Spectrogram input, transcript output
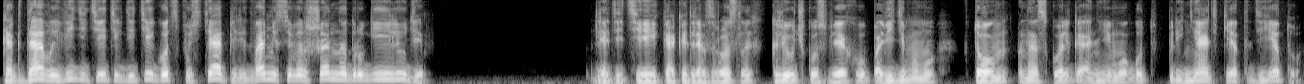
Когда вы видите этих детей год спустя, перед вами совершенно другие люди. Для детей, как и для взрослых, ключ к успеху, по-видимому, в том, насколько они могут принять кето-диету,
